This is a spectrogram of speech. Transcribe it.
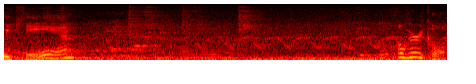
We can. Oh, very cool.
